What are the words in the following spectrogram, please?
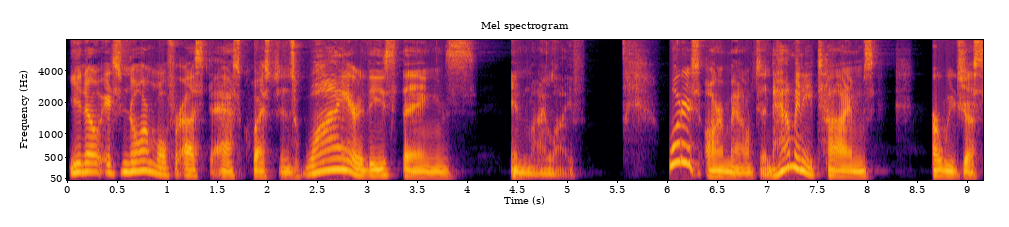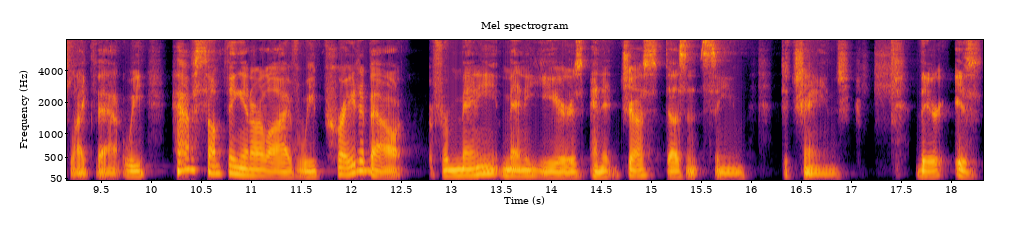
You know, it's normal for us to ask questions why are these things in my life? What is our mountain? How many times are we just like that? We have something in our life we prayed about for many, many years, and it just doesn't seem to change. There is,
